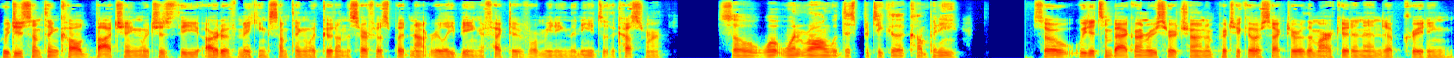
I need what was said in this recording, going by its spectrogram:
we do something called botching, which is the art of making something look good on the surface, but not really being effective or meeting the needs of the customer. So, what went wrong with this particular company? So, we did some background research on a particular sector of the market and ended up creating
